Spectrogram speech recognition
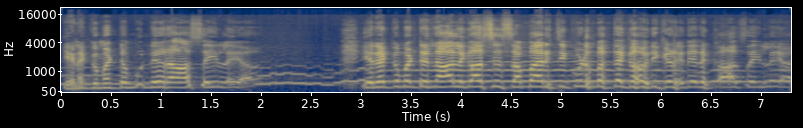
எனக்கு மட்டும் முன்னேற ஆசை இல்லையா? எனக்கு மட்டும் நாலு காசு சம்பாரிச்சு குடும்பத்தை கவனிக்கணும்னு எனக்கு ஆசை இல்லையா?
